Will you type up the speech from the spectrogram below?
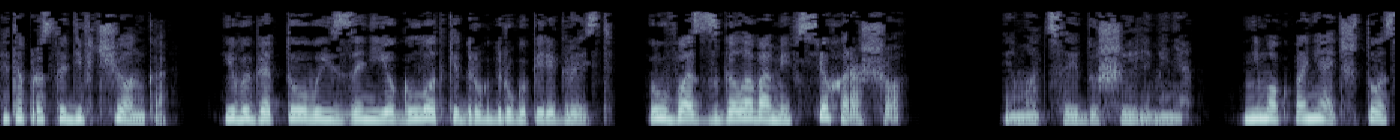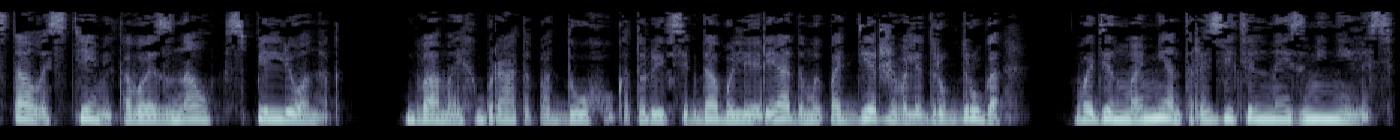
Это просто девчонка, и вы готовы из-за нее глотки друг другу перегрызть. У вас с головами все хорошо?» Эмоции душили меня. Не мог понять, что стало с теми, кого я знал с пеленок. Два моих брата по духу, которые всегда были рядом и поддерживали друг друга, в один момент разительно изменились.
